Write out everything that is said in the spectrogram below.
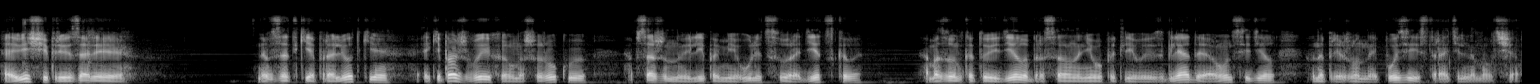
А вещи привязали в задке пролетки, экипаж выехал на широкую, обсаженную липами улицу Родецкого, Амазонка то и дело бросала на него пытливые взгляды, а он сидел в напряженной позе и старательно молчал.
